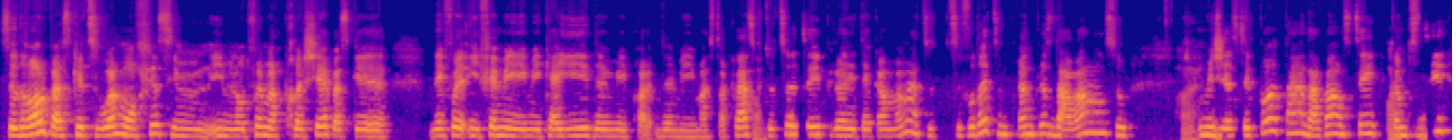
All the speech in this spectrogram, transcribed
C'est drôle parce que tu vois, mon fils, il, l'autre fois, il me reprochait parce que des fois, il fait mes, mes cahiers de mes, de mes masterclass et tout ça, tu sais. Puis là, il était comme, maman, il faudrait que tu me prennes plus d'avance ou mais je ne sais pas tant d'avance. Comme tu dis,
